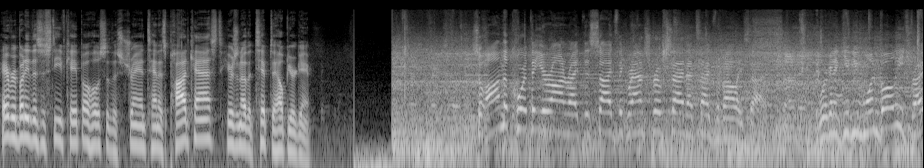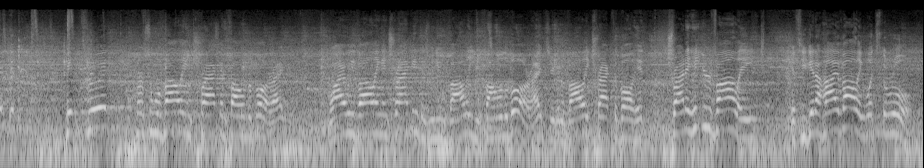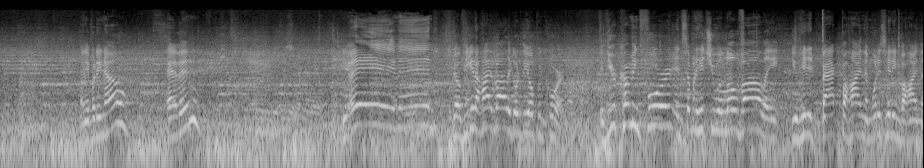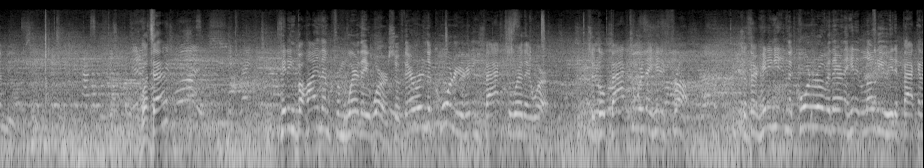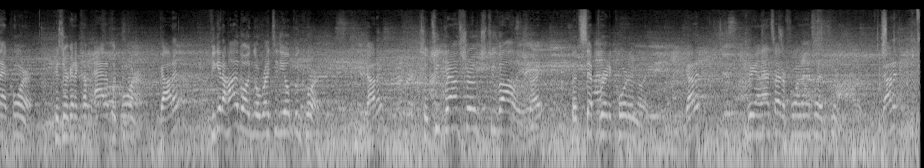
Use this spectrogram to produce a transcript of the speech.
Hey, everybody, this is Steve Capo, host of the Strand Tennis Podcast. Here's another tip to help your game. So, on the court that you're on, right, this side's the ground stroke side, that side's the volley side. We're going to give you one ball each, right? Hit through it, the person will volley and track and follow the ball, right? Why are we volleying and tracking? Because when you volley, you follow the ball, right? So, you're going to volley, track the ball, hit. Try to hit your volley. If you get a high volley, what's the rule? Anybody know? Evan? Hey, man! No, if you get a high volley, go to the open court. If you're coming forward and someone hits you a low volley, you hit it back behind them. What does hitting behind them mean? What's that? Hitting behind them from where they were. So if they were in the corner, you're hitting back to where they were. So go back to where they hit it from. So if they're hitting it in the corner over there and they hit it low to you, hit it back in that corner because they're going to come out of the corner. Got it? If you get a high ball, you can go right to the open court. Got it? So two ground strokes, two volleys, right? Let's separate accordingly. Got it? Three on that side or four on that side? Got it?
